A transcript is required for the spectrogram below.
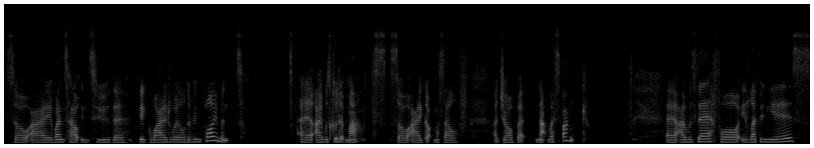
So I went out into the big wide world of employment. Uh, I was good at maths, so I got myself a job at NatWest Bank. Uh, I was there for 11 years.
